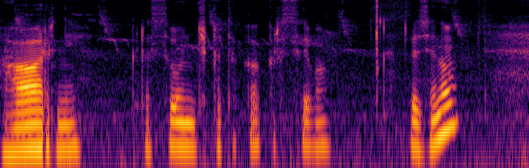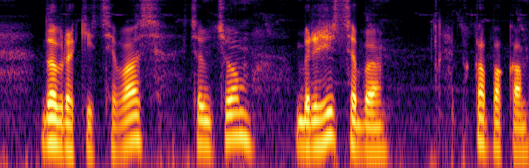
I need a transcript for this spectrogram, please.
Гарні. Красунечка така красива. Друзі, ну, добре, кітці, вас. Цьом-цьом. Бережіть себе. Пока-пока.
